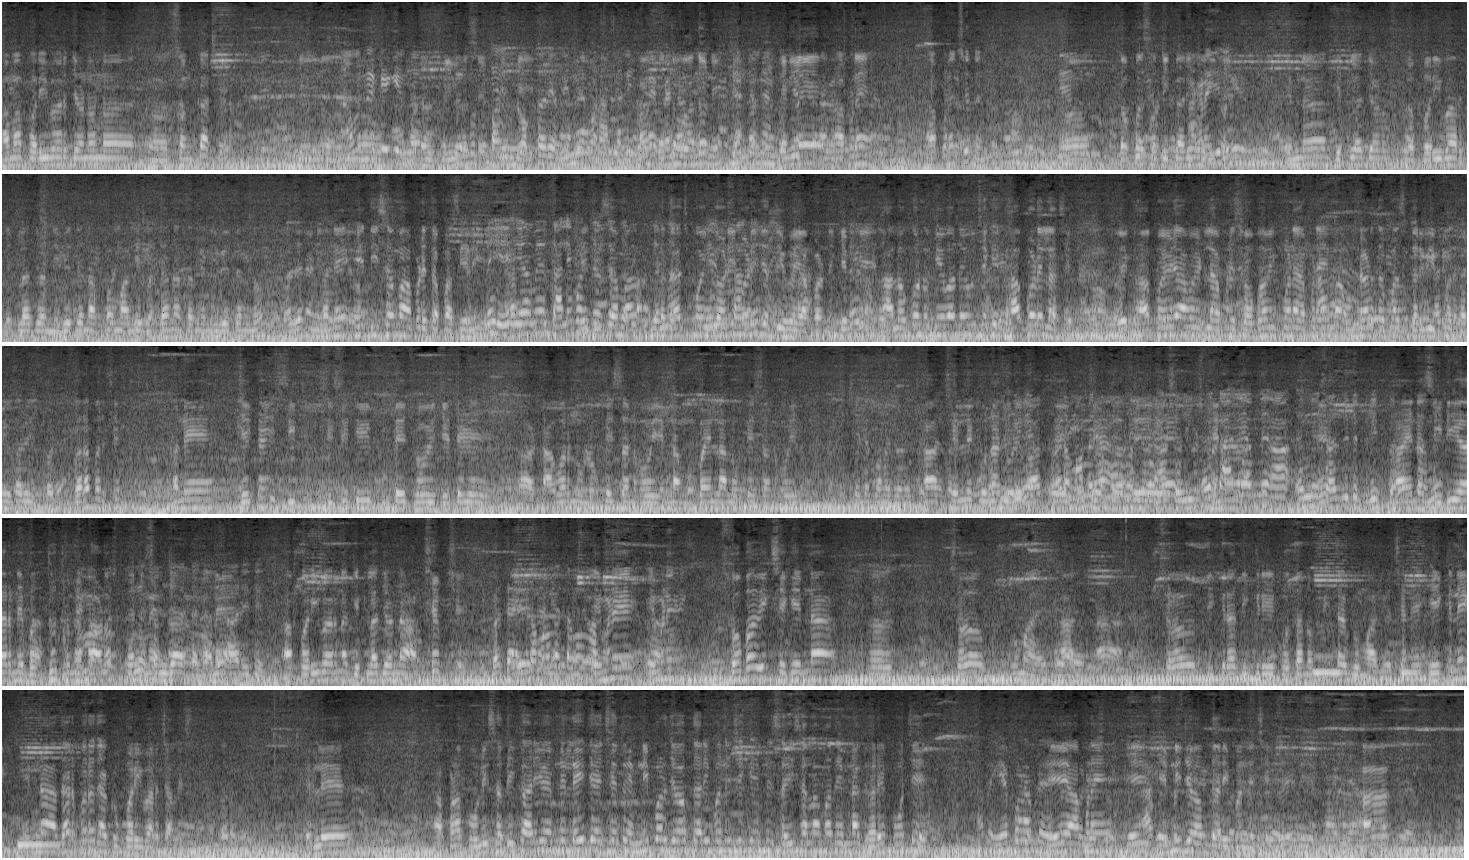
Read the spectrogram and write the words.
આમાં પરિવારજનોને શંકા છે કે મર્ડર થયું હશે. ડોક્ટરે પણ વાંધો નહીં. એટલે આપણે આપણે છે ને તપાસ અધિકારી એમના જેટલા જણ પરિવાર જેટલા જણ નિવેદન આપવા માંગે બધાના તમે નિવેદન લો. અને એ દિશામાં આપણે તપાસ એ- ચર્ચા દિશામાં કદાચ કોઈ ગળી મળી જતી હોય આપણને. કેમ કે આ લોકોનું કહેવાનું એવું છે કે ઘા પડેલા છે. હવે ઘા પડ્યા હોય એટલે આપણે સ્વાભાવિકપણે આપણે એમાં ઊંડાણ તપાસ કરવી પડે. બરાબર છે? અને જે કંઈ સીસીટીવી ફૂટેજ હોય જે તે ટાવરનું લોકેશન હોય એમના મોબાઈલના લોકેશન હોય છેલ્લે કોના જોડે હા છેલ્લે કોના જોડે વાત થઈ. કાલે અમને એમને સારી રીતે બ્રીફ હા એના સીડીઆર ને બધું તમે કાઢો એને સમજાવ્યા હતા કે અને આ રીતે આ પરિવારના જેટલા જણના આક્ષેપ છે બધા તમામે તમામ એમણે એમણે સ્વાભાવિક છે કે એમના છ ગુમાવે છ. દીકરા દીકરી પોતાનો પિતા ગુમાવ્યો છે ને એકને એક એમના આધાર પર જ આખું પરિવાર ચાલે છે. એટલે આપણા પોલીસ અધિકારીઓ એમને લઈ જાય છે તો એમની પણ જવાબદારી બને છે કે એમને સહી સલામત એમના ઘરે પહોંચે. એ પણ આપણે એ આપણે એ એમની જવાબદારી બને છે. આ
